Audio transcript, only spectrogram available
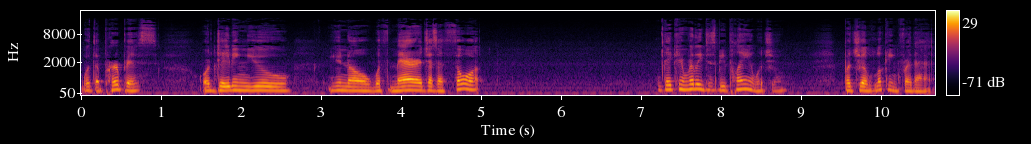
with a purpose or dating you, you know, with marriage as a thought, they can really just be playing with you. But you're looking for that.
